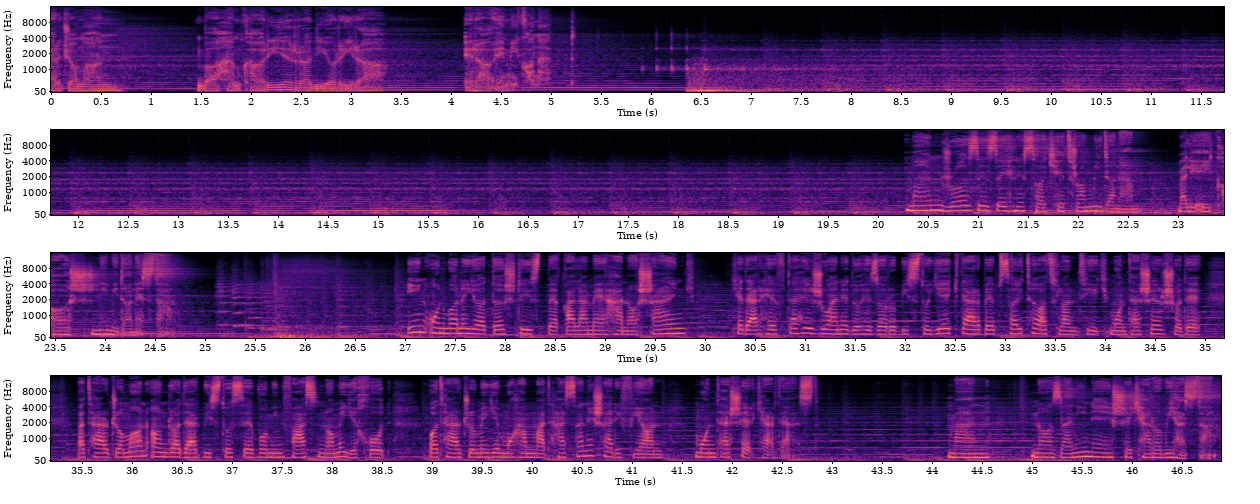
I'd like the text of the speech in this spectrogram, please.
ترجمان با همکاری رادیو ریرا ارائه می کند. من راز ذهن ساکت را می دانم ولی ای کاش نمی دانستم. این عنوان یادداشتی است به قلم هناشنگ که در 17 ژوئن 2021 در وبسایت آتلانتیک منتشر شده و ترجمان آن را در 23 ومین فصل نامه خود با ترجمه محمد حسن شریفیان منتشر کرده است. من نازنین شکرابی هستم.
